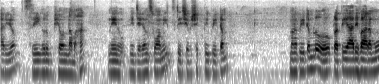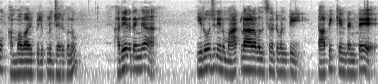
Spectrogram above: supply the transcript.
హరి ఓం. శ్రీ గురుభ్యో నమ. నేను మీ జగన్ స్వామి శ్రీ శివశక్తి పీఠం. మన పీఠంలో ప్రతి ఆదివారము అమ్మవారి పిలుపులు జరుగును. అదేవిధంగా ఈరోజు నేను మాట్లాడవలసినటువంటి టాపిక్ ఏంటంటే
